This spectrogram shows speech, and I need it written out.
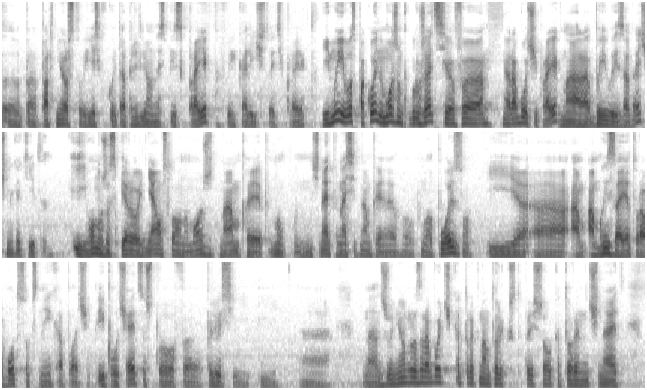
э, партнерства есть какой-то определенный список проектов и количество этих проектов. И мы его спокойно можем погружать в рабочий проект на боевые задачи на какие-то. И он уже с первого дня, условно, может нам, ну, начинает приносить нам ну, пользу, и, а, а, а мы за эту работу, собственно, их оплачиваем. И получается, что в плюсе и а, джуниор-разработчик, который к нам только что пришел, который начинает а,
